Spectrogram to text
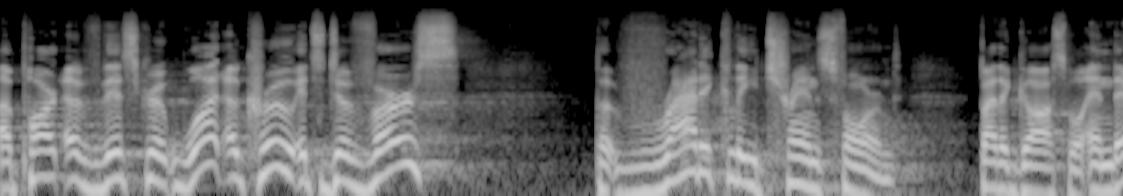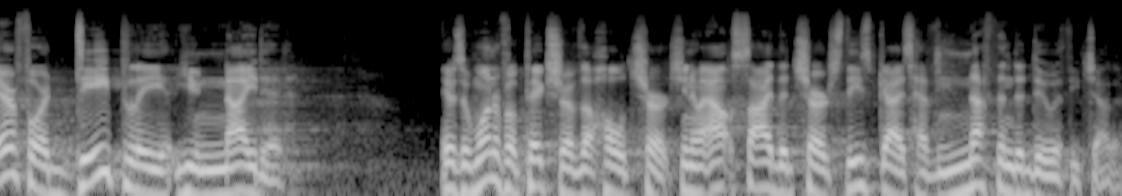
a part of this group. What a crew! It's diverse, but radically transformed by the gospel, and therefore deeply united. It was a wonderful picture of the whole church. You know, outside the church, these guys have nothing to do with each other.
